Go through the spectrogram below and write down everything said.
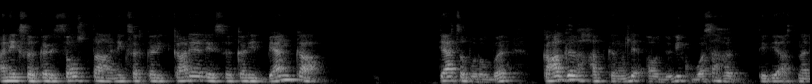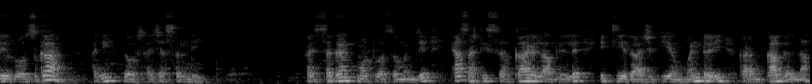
अनेक सरकारी संस्था अनेक सरकारी कार्यालय सहकारी बँका त्याचबरोबर कागल हातकणले औद्योगिक वसाहत तिथे असणारे रोजगार आणि व्यवसायाच्या संधी. आणि सगळ्यात महत्वाचं म्हणजे ह्यासाठी सहकार्य लाभलेलं इथली राजकीय मंडळी कारण कागलला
